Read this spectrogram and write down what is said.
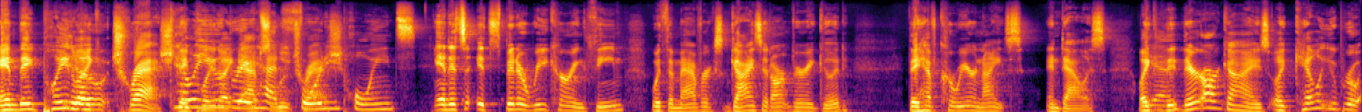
and they played You like know, trash. Kelly they played like Oubre absolute had 40 trash. points. And it's it's been a recurring theme with the Mavericks. Guys that aren't very good, they have career nights in Dallas. Like Yeah. th- there are guys like Kelly Oubre.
